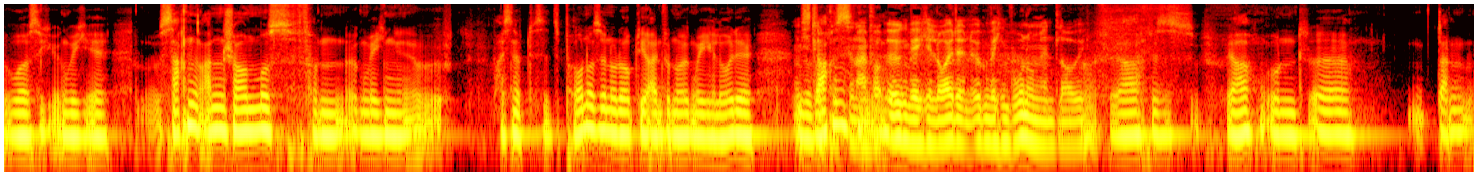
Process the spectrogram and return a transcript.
wo er sich irgendwelche Sachen anschauen muss von irgendwelchen, ich äh, weiß nicht, ob das jetzt Pornos sind oder ob die einfach nur irgendwelche Leute. Ich glaube, das sind einfach irgendwelche Leute in irgendwelchen Wohnungen, glaube ich. Ja, das ist, ja, und äh, dann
